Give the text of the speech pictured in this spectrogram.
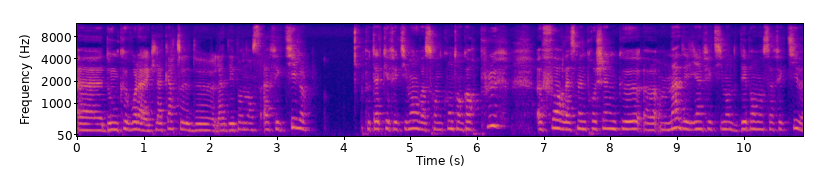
Euh, donc voilà, avec la carte de la dépendance affective, Peut-être qu'effectivement, on va se rendre compte encore plus euh, fort la semaine prochaine qu'on euh, a des liens effectivement de dépendance affective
